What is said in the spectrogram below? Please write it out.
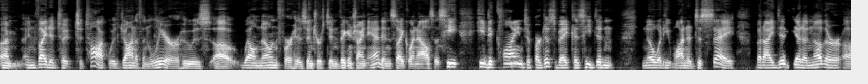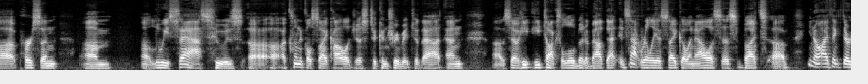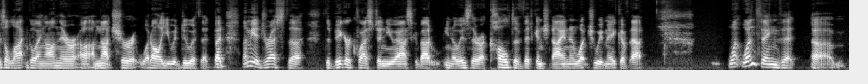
I'm invited to, to talk with Jonathan Lear, who is uh, well known for his interest in Wittgenstein and in psychoanalysis. He he declined to participate because he didn't know what he wanted to say. But I did get another uh, person um, uh, Louis Sass, who is uh, a clinical psychologist, to contribute to that. And uh, so he, he talks a little bit about that. It's not really a psychoanalysis, but uh, you know I think there's a lot going on there. Uh, I'm not sure what all you would do with it, but let me address the the bigger question you ask about. You know, is there a cult of Wittgenstein, and what should we make of that? One one thing that um,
